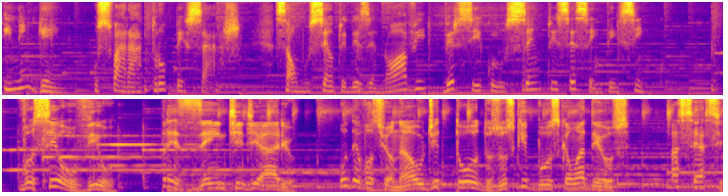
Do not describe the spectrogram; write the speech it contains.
e ninguém os fará tropeçar. Salmo 119, versículo 165. Você ouviu Presente Diário o devocional de todos os que buscam a Deus. Acesse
